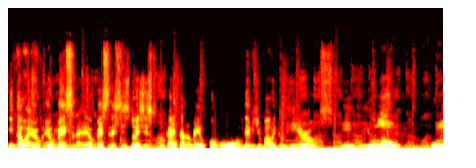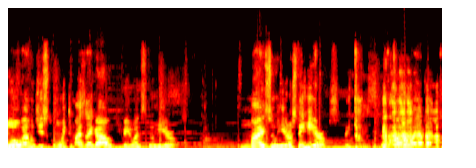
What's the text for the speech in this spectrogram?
Então eu, eu, penso, eu penso nesses dois discos do Caetano meio como o David Bowie do Heroes e, e o Low. O Low é um disco muito mais legal, que veio antes do Heroes. Mas o Heroes tem Heroes. Então é mais,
